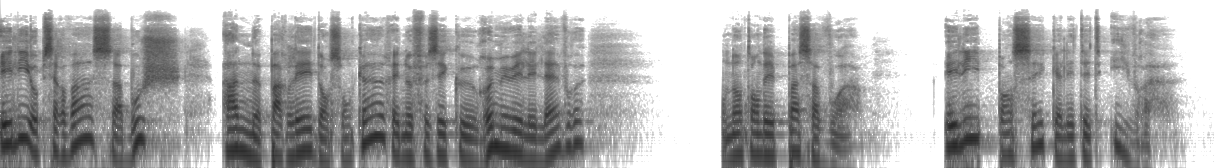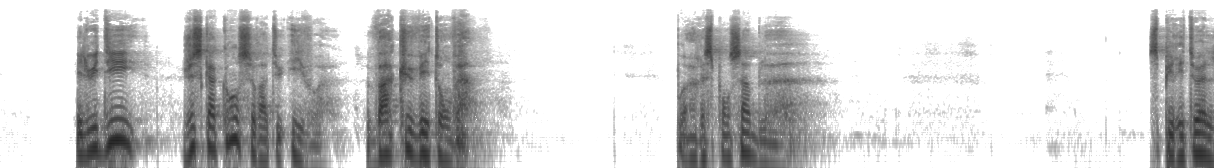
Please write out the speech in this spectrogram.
Élie observa sa bouche. Anne parlait dans son cœur et ne faisait que remuer les lèvres on n'entendait pas sa voix. Élie pensait qu'elle était ivre et lui dit, Jusqu'à quand seras-tu ivre? Va cuver ton vin. Pour un responsable spirituel,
